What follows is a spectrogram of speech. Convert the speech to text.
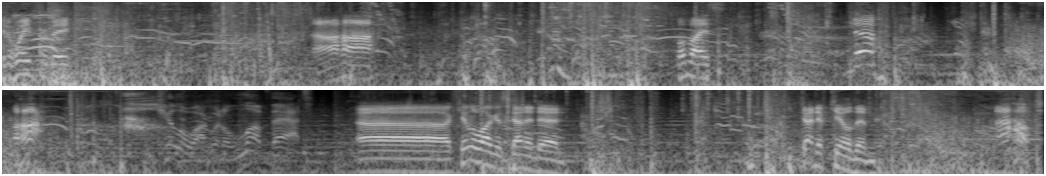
Get away from me. Aha! Bye Aha! Kilowog would have loved that. Uh, Kilowog is kind of dead. You kind of killed him. Ouch!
